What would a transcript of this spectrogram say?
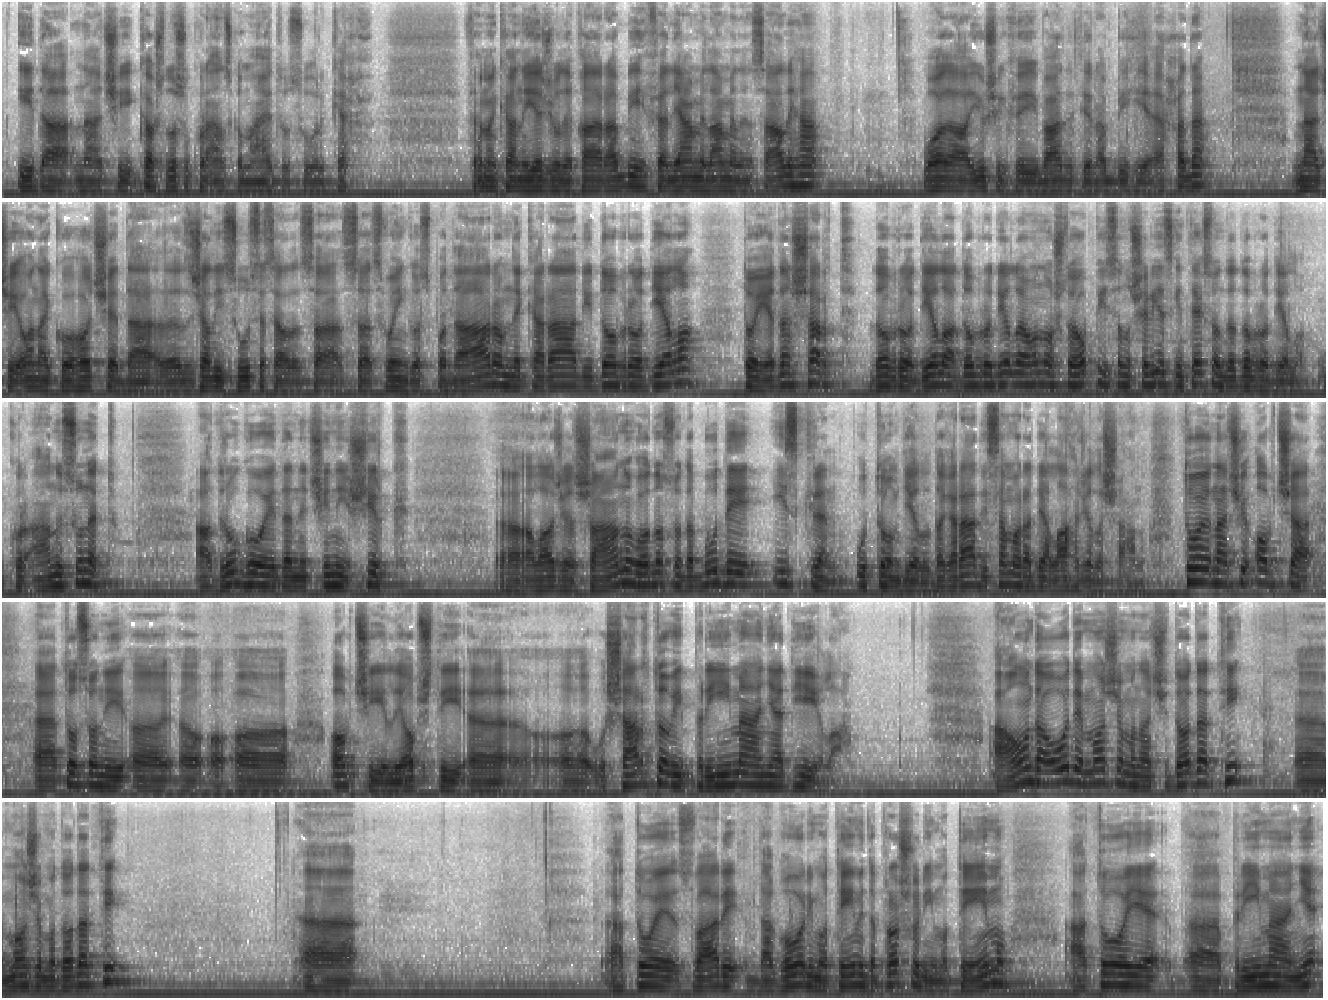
i da znači kao što došlo u kuranskom ajetu suri Kehf, faman kana يرجو لقاء rabbih falyamal amalan salihan ولا yushrik fi ibadati rabbih ahada znači onaj ko hoće da e, želi susret sa, sa, sa svojim gospodarom neka radi dobro djelo. To je jedan šart dobro djelo a dobro djelo je ono što je opisano šerijskim tekstom da je dobro djelo u Kur'anu i Sunnetu. A drugo je da ne čini širk Eh, Allah Đelšanu, odnosno da bude iskren u tom dijelu, da ga radi samo radi Allah Đelšanu. To je znači opća, eh, to su oni eh, opći ili opšti u šartovi primanja dijela. A onda ovdje možemo znači dodati, možemo dodati a to je stvari da govorimo o temi, da prošurimo temu, a to je primanje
